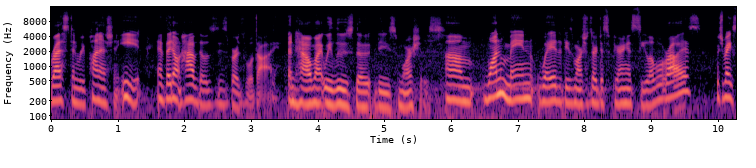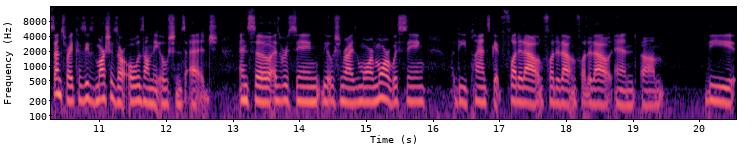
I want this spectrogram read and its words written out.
rest and replenish and eat. And if they don't have those, these birds will die. And how might we lose the, these marshes? Um, one main way that these marshes are disappearing is sea level rise, which makes sense, right? Because these marshes are always on the ocean's edge. And so as we're seeing the ocean rise more and more, we're seeing the plants get flooded out and flooded out and flooded out. And um, the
